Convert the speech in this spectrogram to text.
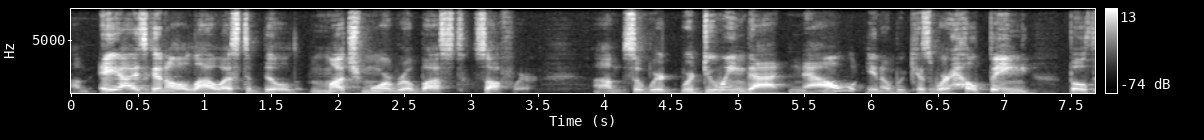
Um, AI is going to allow us to build much more robust software. Um, so we're, we're doing that now, you know, because we're helping both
